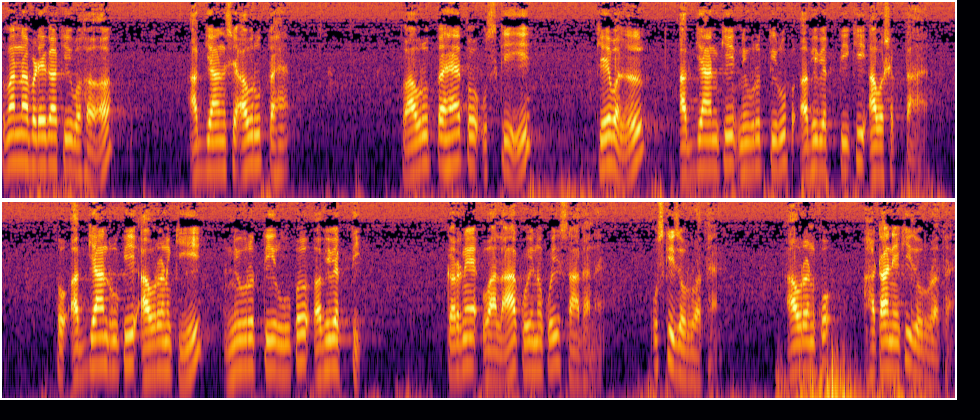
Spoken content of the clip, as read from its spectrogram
तो मानना पड़ेगा कि वह अज्ञान से अवरुत्त है। तो अवरुत्त है तो उसकी केवल अज्ञान की निवृत्ति रूप अभिव्यक्ति की आवश्यकता है। तो अज्ञान रूपी आवरण की निवृत्ति रूप अभिव्यक्ति करने वाला कोई न कोई साधन है। उसकी ज़रूरत है। आवरण को हटाने की ज़रूरत है।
